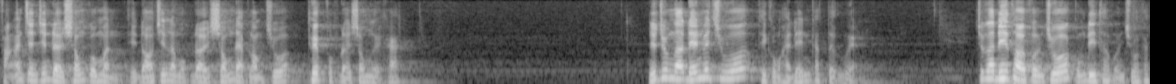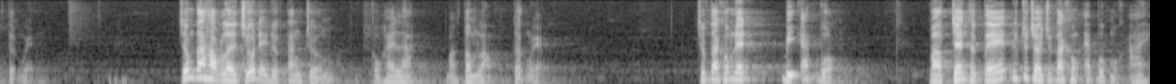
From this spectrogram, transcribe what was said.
phản ánh trên chính đời sống của mình thì đó chính là một đời sống đẹp lòng Chúa, thuyết phục đời sống người khác. Nếu chúng ta đến với Chúa thì cũng hãy đến các tự nguyện. Chúng ta đi thờ phượng Chúa cũng đi thờ phượng Chúa cách tự nguyện. Chúng ta học lời Chúa để được tăng trưởng cũng hãy làm bằng tấm lòng tự nguyện. Chúng ta không nên bị ép buộc. Và trên thực tế Đức Chúa Trời chúng ta không ép buộc một ai.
